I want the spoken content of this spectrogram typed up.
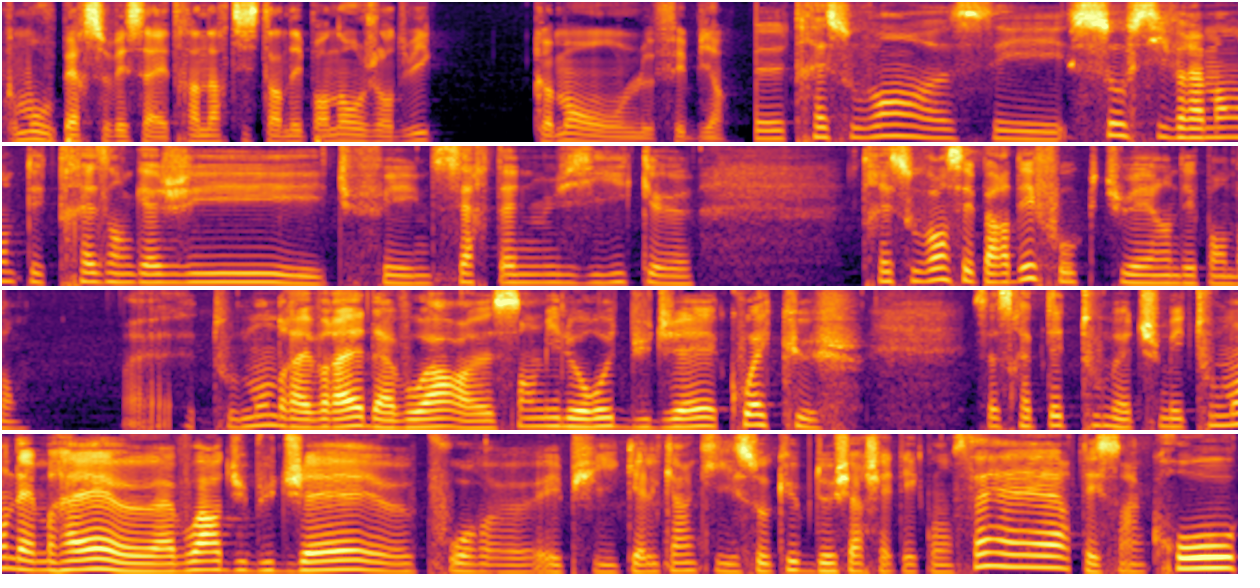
Comment vous percevez ça? Être un artiste indépendant aujourd'hui, comment on le fait bien? Très souvent, c'est sauf si vraiment tu es très engagé et tu fais une certaine musique très souvent c'est par défaut que tu es indépendant. Euh, tout le monde rêverait d'avoir 100 euh, 000 euros de budget, quoique. Ça serait peut-être too much, mais tout le monde aimerait euh, avoir du budget pour. et puis quelqu'un qui s'occupe de chercher tes concerts, tes synchros.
